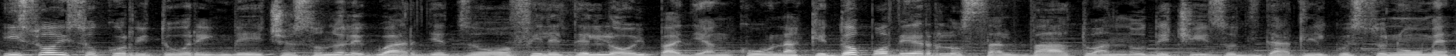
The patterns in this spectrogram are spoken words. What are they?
I suoi soccorritori invece sono le guardie zoofile dell'OIPA di Ancona che dopo averlo salvato hanno deciso di dargli questo nome,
